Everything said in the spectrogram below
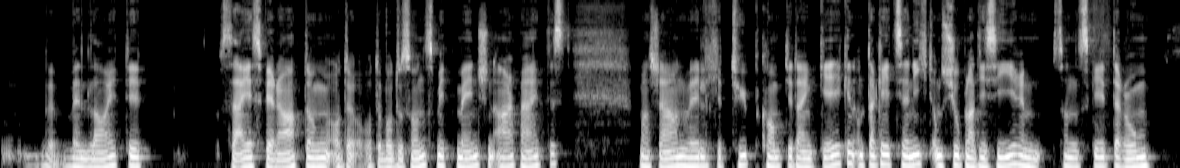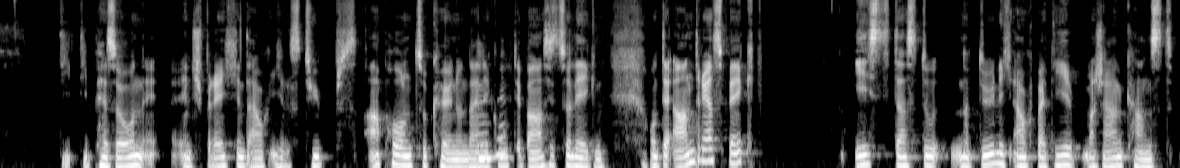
wenn Leute, sei es Beratung oder, oder wo du sonst mit Menschen arbeitest, mal schauen, welcher Typ kommt dir da entgegen. Und da geht es ja nicht ums Schubladisieren, sondern es geht darum, die, die Person entsprechend auch ihres Typs abholen zu können und eine mhm. gute Basis zu legen. Und der andere Aspekt ist, dass du natürlich auch bei dir mal schauen kannst,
